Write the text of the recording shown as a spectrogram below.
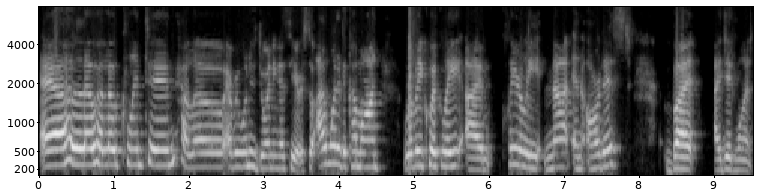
Uh, hello, hello, Clinton. Hello, everyone who's joining us here. So I wanted to come on really quickly. I'm clearly not an artist, but I did want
